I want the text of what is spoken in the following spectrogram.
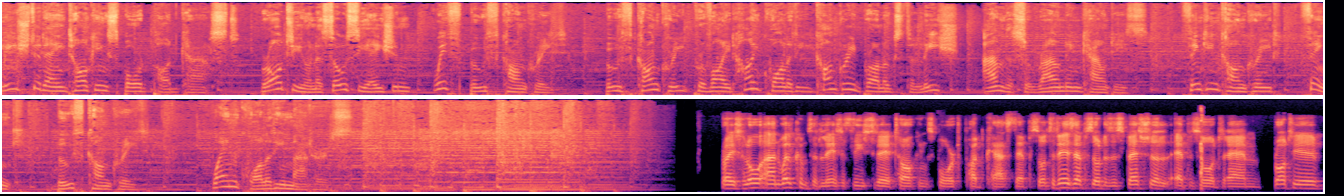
Laois Today Talking Sport podcast, brought to you in association with Booth Concrete. Booth Concrete provide high quality concrete products to Laois and the surrounding counties. Thinking concrete, think Booth Concrete. When quality matters. Right, hello and welcome to the latest Laois Today Talking Sport podcast episode. Today's episode is a special episode um, brought to you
